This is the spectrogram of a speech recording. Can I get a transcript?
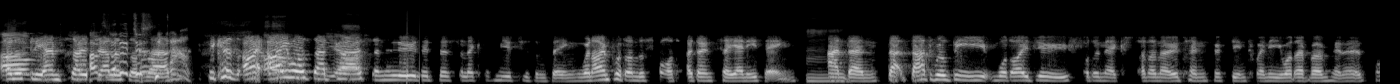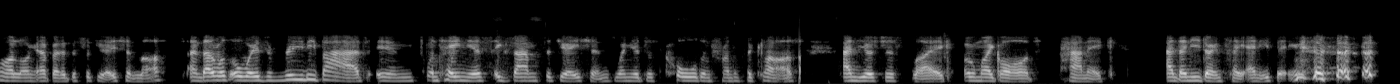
Honestly, Um, I'm so jealous of just- that because I, I Um, was that yeah. person who did the selective mutism thing. When I'm put on the spot, I don't say anything. Mm. And then that that will be what I do for the next, I don't know, 10, 15, 20, whatever minutes, or how long ever the situation lasts. And that was always really bad in spontaneous exam situations when you're just called in front of the class and you're just like, oh my God, panic. And then you don't say anything.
